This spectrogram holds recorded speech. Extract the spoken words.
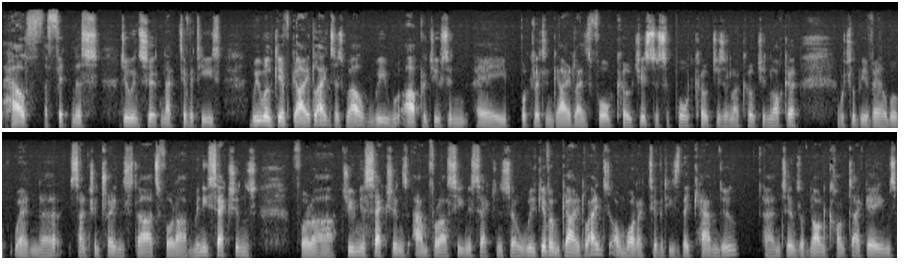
health, the fitness, doing certain activities. We will give guidelines as well. We are producing a booklet and guidelines for coaches to support coaches in our coaching locker, which will be available when uh, sanction training starts for our mini sections, for our junior sections, and for our senior sections. So we'll give them guidelines on what activities they can do in terms of non-contact games,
